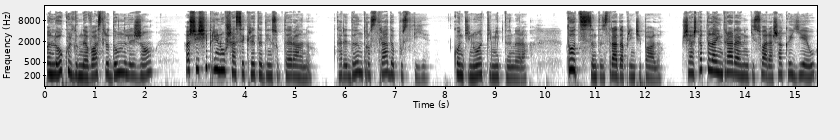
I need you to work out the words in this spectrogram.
În locul dumneavoastră, domnule Jean, aș ieși prin ușa secretă din subterană, care dă într-o stradă pustie. Continuă timid tânăra. Toți sunt în strada principală și așteaptă la intrarea în închisoare, așa că eu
